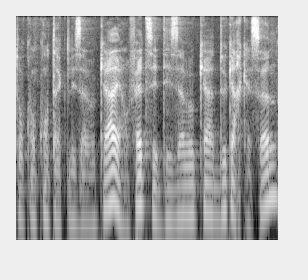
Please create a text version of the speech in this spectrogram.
Donc on contacte les avocats et en fait c'est des avocats de Carcassonne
